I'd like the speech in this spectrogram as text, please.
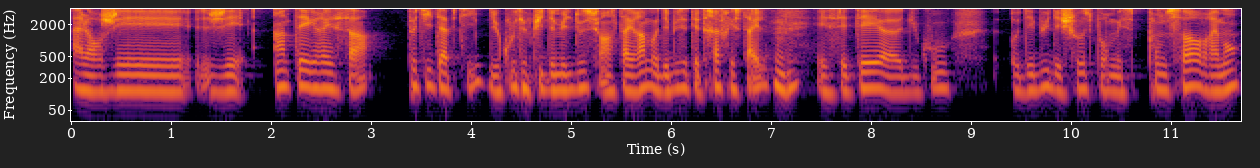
Alors j'ai intégré ça petit à petit, du coup depuis 2012 sur Instagram. Au début c'était très freestyle mhm. et c'était du coup au début des choses pour mes sponsors vraiment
